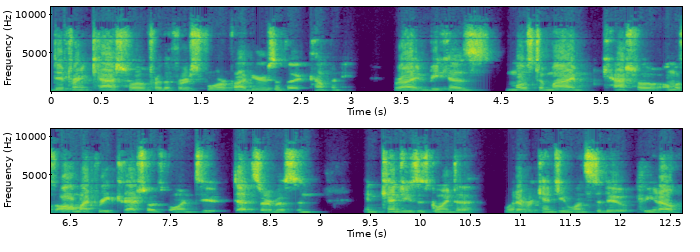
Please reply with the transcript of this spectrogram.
different cash flow for the first four or five years of the company, right? Because most of my cash flow, almost all my free cash flow is going to debt service and and Kenji's is going to whatever Kenji wants to do, you know?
